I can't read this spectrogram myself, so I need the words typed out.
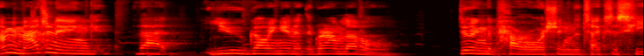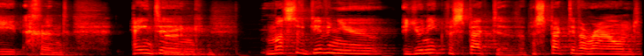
I'm imagining that you going in at the ground level, doing the power washing, the Texas heat, and painting mm. must have given you a unique perspective, a perspective around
